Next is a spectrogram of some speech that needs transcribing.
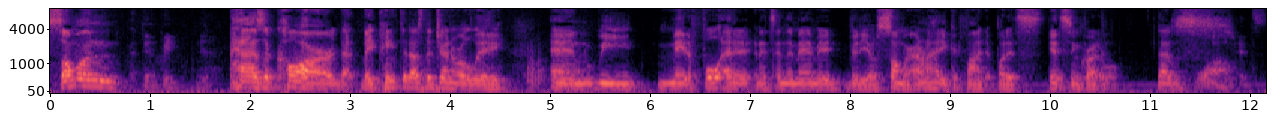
Someone Yeah, we, yeah. has a car that they painted as the General Lee, and we made a full edit, and it's in the man-made video somewhere. I don't know how you could find it, but it's it's incredible. That's Wow. It's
